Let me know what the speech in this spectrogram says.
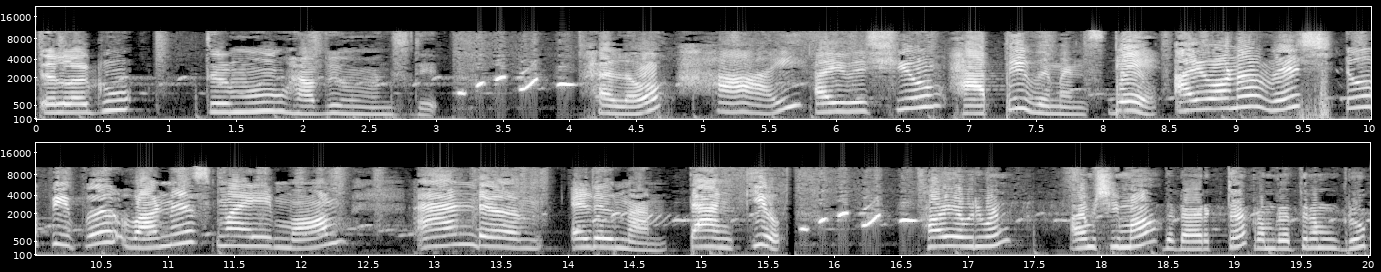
எல்லாருக்கும் திரும்பவும் happy women's day Hello. Hi. I wish you happy Women's Day. I wanna wish two people. One is my mom and um, Edil ma'am. Thank you. Hi everyone. I am Shima, the director from Ratnam Group.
